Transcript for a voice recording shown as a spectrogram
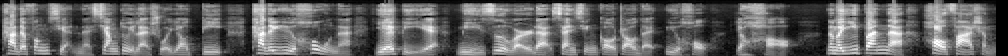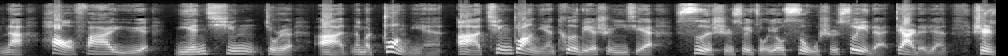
它的风险呢，相对来说要低，它的预后呢，也比米字纹的三星高照的预后要好。那么一般呢，好发什么呢？好发于年轻，就是啊，那么壮年啊，青壮年，特别是一些四十岁左右、四五十岁的这样的人，是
